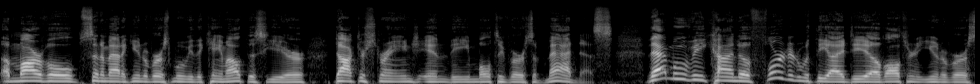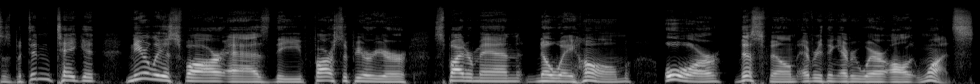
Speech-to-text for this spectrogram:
a Marvel Cinematic Universe movie that came out this year, Doctor Strange in the Multiverse of Madness. That movie kind of flirted with the idea of alternate universes, but didn't take it nearly as far as the far superior Spider Man No Way Home or this film, Everything Everywhere All at Once.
